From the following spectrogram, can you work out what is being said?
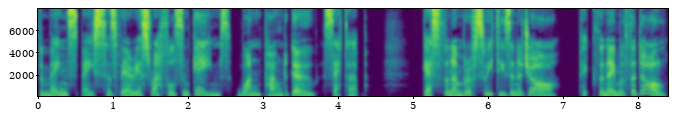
The main space has various raffles and games, one pound a go, set up. Guess the number of sweeties in a jar, pick the name of the doll,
